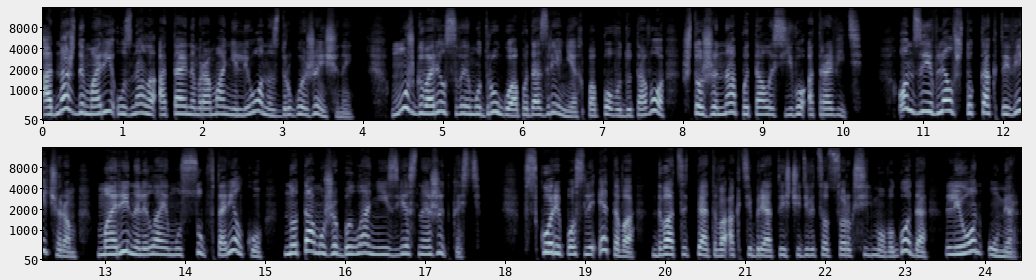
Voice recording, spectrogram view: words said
Однажды Мари узнала о тайном романе Леона с другой женщиной. Муж говорил своему другу о подозрениях по поводу того, что жена пыталась его отравить. Он заявлял, что как-то вечером Мари налила ему суп в тарелку, но там уже была неизвестная жидкость. Вскоре после этого, 25 октября 1947 года, Леон умер.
